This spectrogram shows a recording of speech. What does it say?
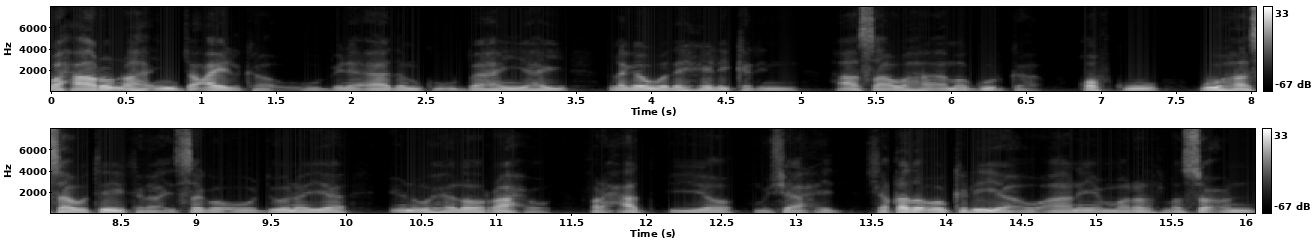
waxaa run ah in jacaylka uu bini'aadamku u baahan yahay laga wada heli karin haasaawaha ama guurka. Qofku wuu hasaawo tegi karaa isaga oo doonaya inuu helo raaxo farxad iyo mushaaxid shaqada oo keliya oo aanay marar la socon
